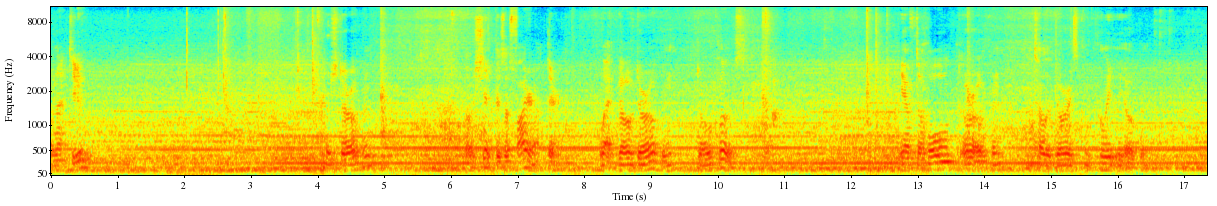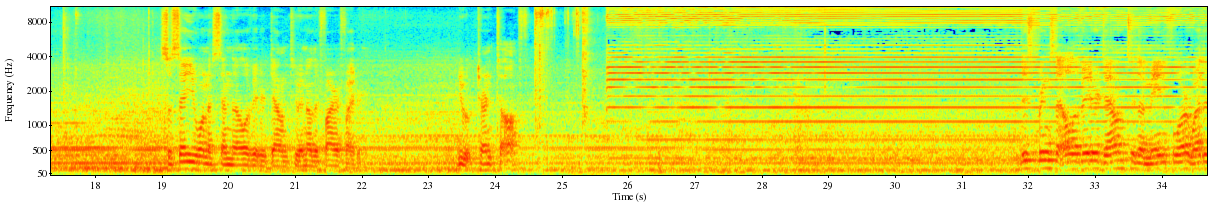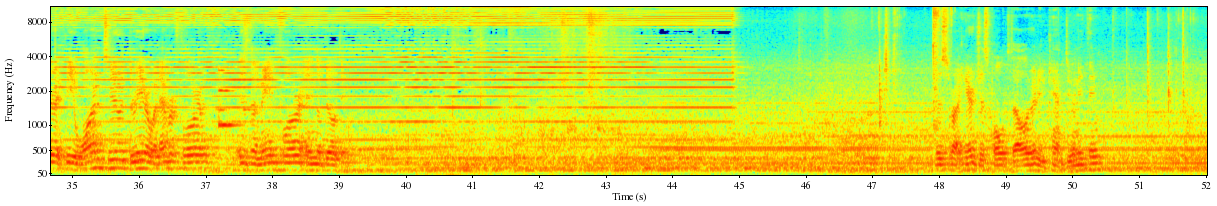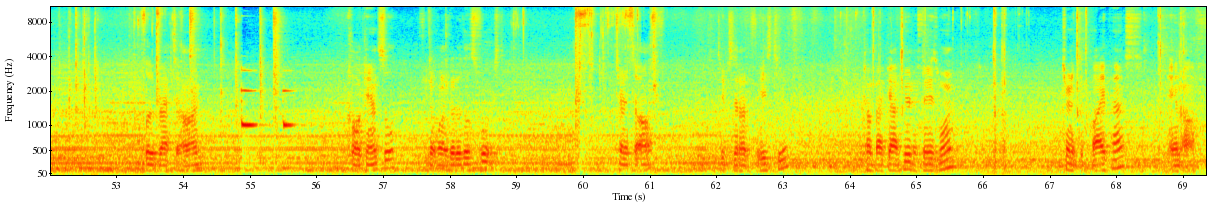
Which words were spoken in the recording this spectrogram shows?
Stopping at two. Push door open. Oh shit, there's a fire out there. Let go of door open. Door will close. You have to hold door open until the door is completely open. So say you want to send the elevator down to another firefighter. You turn it to off. This brings the elevator down to the main floor, whether it be one, two, three, or whatever floor is the main floor in the building. This right here just holds the elevator, you can't do anything. Flip back to on. Call cancel if you don't want to go to those floors. Turn it to off. Takes it out of phase two. Come back out here to phase one. Turn it to bypass and off.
